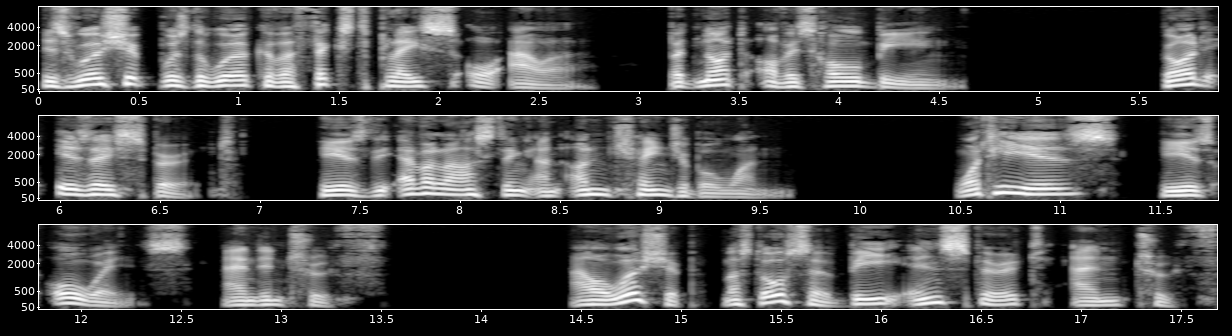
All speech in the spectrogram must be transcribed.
His worship was the work of a fixed place or hour, but not of his whole being. God is a spirit. He is the everlasting and unchangeable one. What he is, he is always, and in truth. Our worship must also be in spirit and truth.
